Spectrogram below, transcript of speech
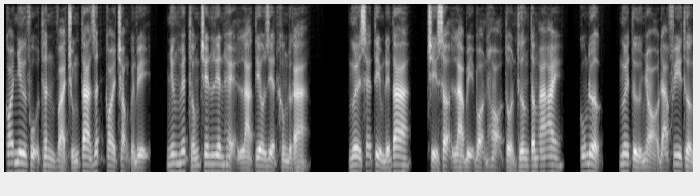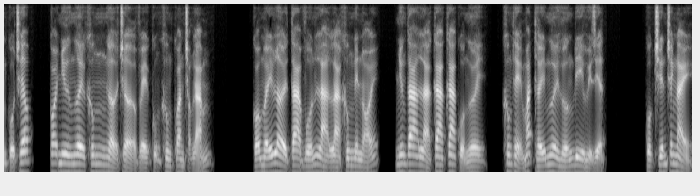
coi như phụ thân và chúng ta rất coi trọng quyền vị, nhưng huyết thống trên liên hệ là tiêu diệt không được a à. ngươi sẽ tìm đến ta, chỉ sợ là bị bọn họ tổn thương tâm ai, cũng được, ngươi từ nhỏ đã phi thường cố chớp coi như ngươi không ngờ trở về cũng không quan trọng lắm. Có mấy lời ta vốn là là không nên nói, nhưng ta là ca ca của ngươi, không thể mắt thấy ngươi hướng đi hủy diệt. Cuộc chiến tranh này,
